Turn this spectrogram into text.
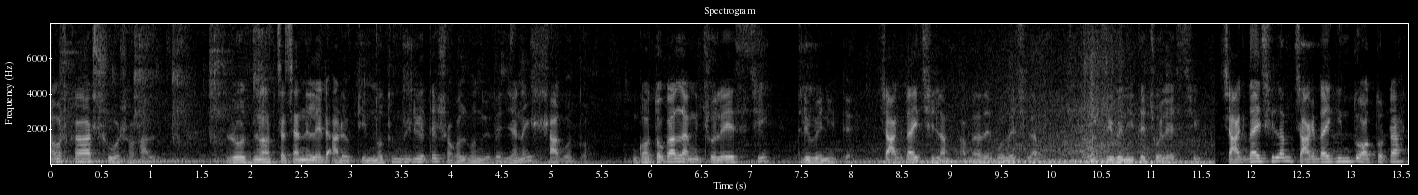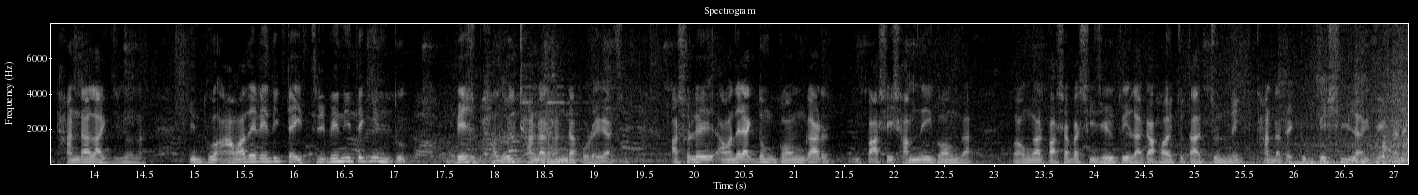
নমস্কার, শুভ সকাল। রোজ নাচা চ্যানেলের আরও একটি নতুন ভিডিওতে সকল বন্ধুদের জানাই স্বাগত। গতকাল আমি চলে এসেছি ত্রিবেণীতে। চাকদায় ছিলাম, আপনাদের বলেছিলাম। তো ত্রিবেণীতে চলে এসেছি। চাকদায় ছিলাম, চাকদায় কিন্তু অতটা ঠান্ডা লাগছিল না। কিন্তু আমাদের এদিকটাই ত্রিবেণীতে কিন্তু বেশ ভালোই ঠান্ডা ঠান্ডা পড়ে গেছে। আসলে আমাদের একদম গঙ্গার পাশে সামনেই গঙ্গা। গঙ্গার পাশাপাশি যেহেতু এলাকা, হয়তো তার জন্যই ঠান্ডাটা একটু বেশিই লাগছে এখানে।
